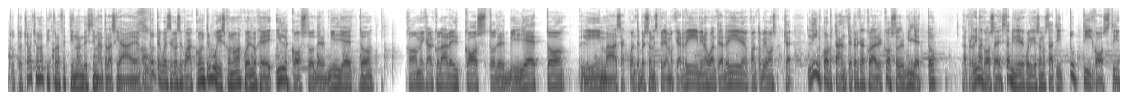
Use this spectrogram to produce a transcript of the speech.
tutto ciò c'è una piccola fettina destinata alla SIAE. Tutte queste cose qua contribuiscono a quello che è il costo del biglietto. Come calcolare il costo del biglietto? Lì in base a quante persone speriamo che arrivino, quante arrivino, quanto abbiamo... Cioè, l'importante per calcolare il costo del biglietto la prima cosa è stabilire quelli che sono stati tutti i costi.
